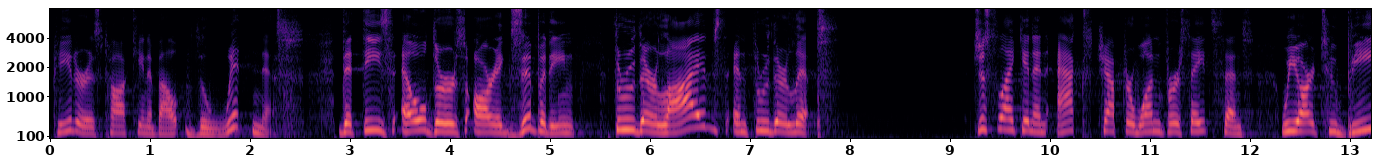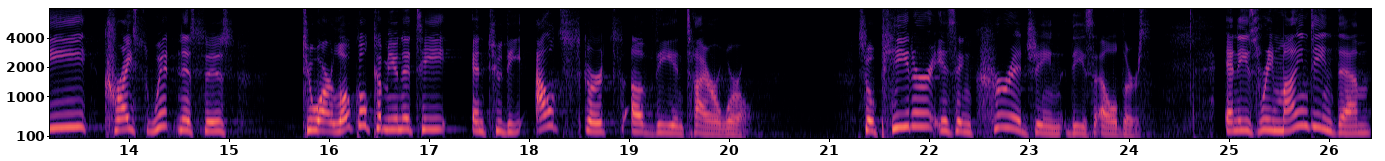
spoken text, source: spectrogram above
Peter is talking about the witness that these elders are exhibiting through their lives and through their lips. Just like in an Acts chapter 1 verse 8 sense, we are to be Christ's witnesses to our local community and to the outskirts of the entire world. So Peter is encouraging these elders, and he's reminding them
